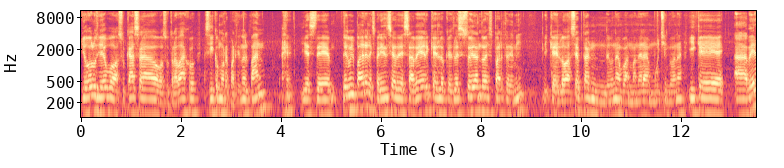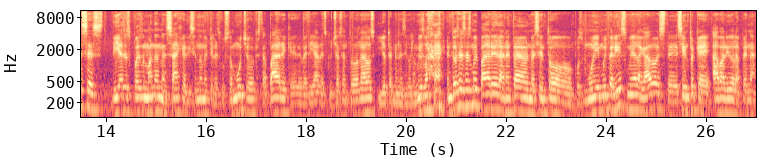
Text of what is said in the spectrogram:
yo los llevo a su casa o a su trabajo, así como repartiendo el pan. y este, es muy padre la experiencia de saber que lo que les estoy dando es parte de mí y que lo aceptan de una manera muy chingona y que a veces días después me mandan mensaje diciéndome que les gustó mucho, que está padre, que debería de escucharse en todos lados y yo también les digo lo mismo. Entonces es muy padre, la neta me siento pues muy muy feliz, muy halagado, este siento que ha valido la pena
